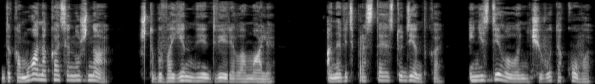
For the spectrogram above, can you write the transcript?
Да кому она, Катя, нужна? Чтобы военные двери ломали. Она ведь простая студентка и не сделала ничего такого.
